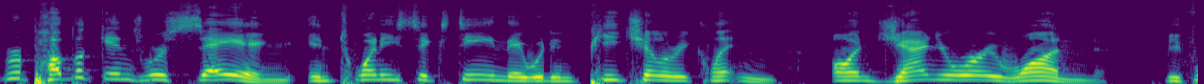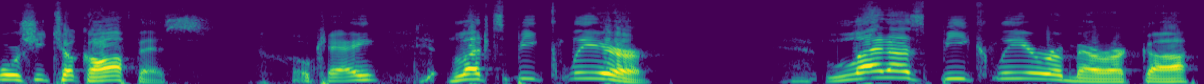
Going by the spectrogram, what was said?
Republicans were saying in 2016 they would impeach Hillary Clinton on January 1 before she took office. Okay, let's be clear. Let us be clear, America.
